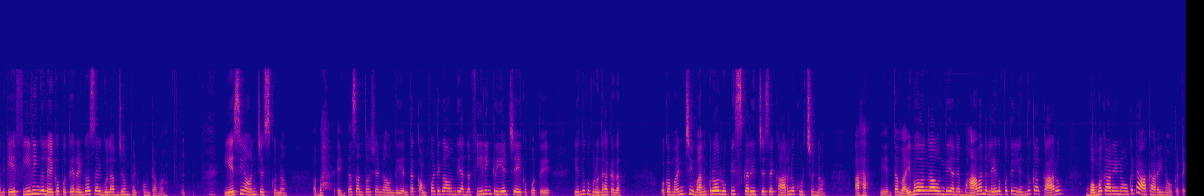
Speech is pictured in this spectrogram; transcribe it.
మనకి ఏ ఫీలింగ్ లేకపోతే రెండోసారి గులాబ్ జామ్ పెట్టుకుంటామా? ఏసీ ఆన్ చేసుకున్నాం. అబ్బా ఎంత సంతోషంగా ఉంది ఎంత కంఫర్ట్గా ఉంది అన్న ఫీలింగ్ క్రియేట్ చేయకపోతే ఎందుకు వృధా కదా? ఒక మంచి వన్ క్రోర్ రూపీస్ ఖరీదు చేసే కారులో కూర్చున్నా ఆహా ఎంత వైభవంగా ఉంది అనే భావన లేకపోతే ఎందుకు ఆ కారు బొమ్మ కారైనా ఒకటే ఆ కారైనా ఒకటే?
